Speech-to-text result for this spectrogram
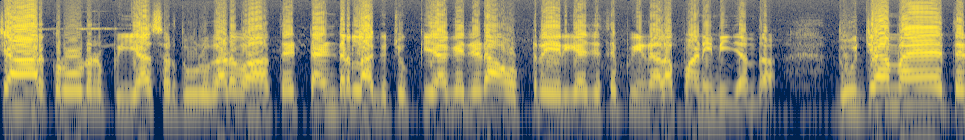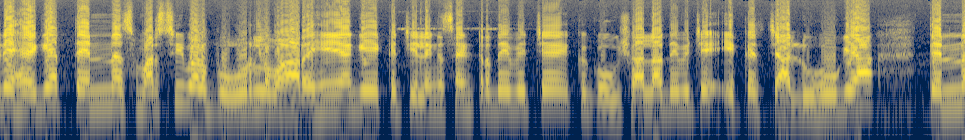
4 ਕਰੋੜ ਰੁਪਈਆ ਸਰਦੂਲਗੜ੍ਹ ਵਾਸਤੇ ਟੈਂਡਰ ਲੱਗ ਚੁੱਕੀ ਆਗੇ ਜਿਹੜਾ ਆਊਟਰ ਏਰੀਆ ਜਿੱਥੇ ਪੀਣ ਵਾਲਾ ਪਾਣੀ ਨਹੀਂ ਜਾਂਦਾ। ਦੂਜਾ ਮੈਂ ਜਿਹੜੇ ਹੈਗੇ ਆ ਤਿੰਨ ਸਮਰਸੀਬਲ ਬੋਰ ਲਵਾ ਰਹੇ ਆਂਗੇ ਇੱਕ ਚਿਲਿੰਗ ਸੈਂਟਰ ਦੇ ਵਿੱਚ, ਇੱਕ ਗਊਸ਼ਾਲਾ ਦੇ ਵਿੱਚ, ਇੱਕ ਚਾਲੂ ਹੋ ਗਿਆ। ਤਿੰਨ,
